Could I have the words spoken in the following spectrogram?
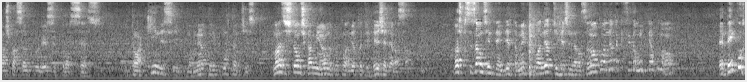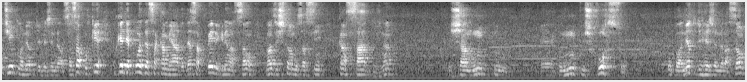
Nós passamos por esse processo. Então, aqui nesse momento é importantíssimo nós estamos caminhando para o planeta de regeneração. Nós precisamos entender também que o planeta de regeneração não é um planeta que fica muito tempo, não. É bem curtinho o planeta de regeneração. Sabe por quê? Porque depois dessa caminhada, dessa peregrinação, nós estamos assim, cansados, né? Já muito, é, com muito esforço. O planeta de regeneração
